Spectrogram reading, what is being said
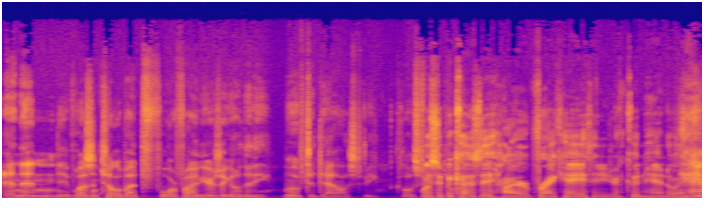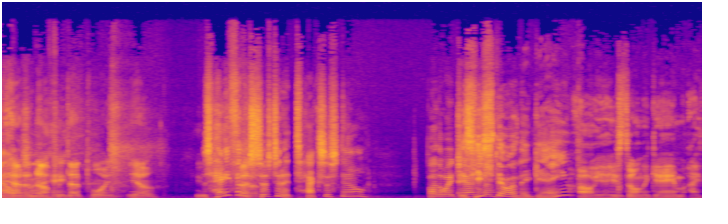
And then it wasn't until about four or five years ago that he moved to Dallas to be close to Was it daughter. because they hired Frank Haith and he just couldn't handle it? He'd had enough Haith? at that point? Yeah. Is was Haith an assistant at Texas now? By the way, Is he still in the game? Oh, yeah, he's still in the game. I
